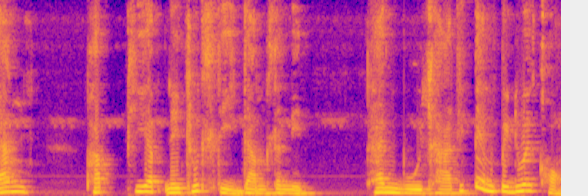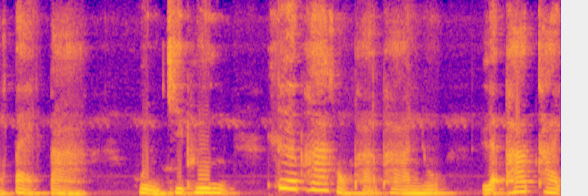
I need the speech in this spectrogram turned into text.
นั่งพับเพียบในชุดสีดำสนิท ท่านบูชาที่เต็มไปด้วยของแปลกตา หุ่นขี้ผึ้งเสื้อผ้าของพระพานุ และภาพถ่าย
